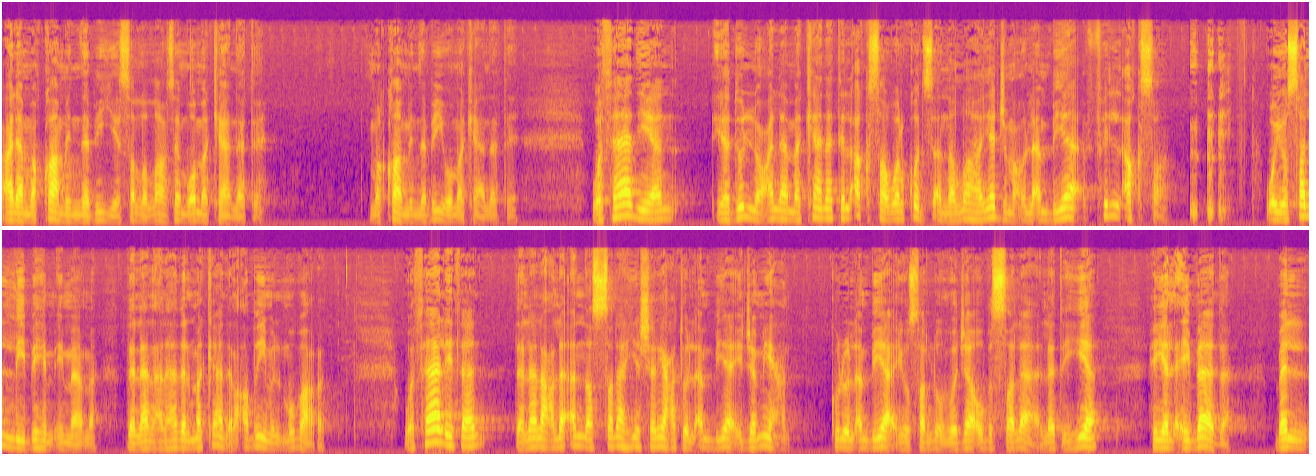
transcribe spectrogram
على مقام النبي صلى الله عليه وسلم ومكانته. مقام النبي ومكانته. وثانيا يدل على مكانة الأقصى والقدس أن الله يجمع الأنبياء في الأقصى ويصلي بهم إمامة. دلالة على هذا المكان العظيم المبارك. وثالثا دلالة على أن الصلاة هي شريعة الأنبياء جميعا. كل الأنبياء يصلون وجاءوا بالصلاة التي هي هي العبادة. بل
